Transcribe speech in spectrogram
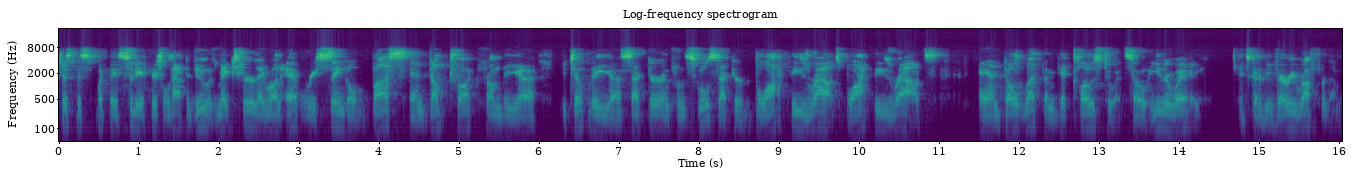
just this what the city officials have to do is make sure they run every single bus and dump truck from the uh, utility uh, sector and from the school sector. Block these routes block these routes and don't let them get close to it. So either way it's going to be very rough for them.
